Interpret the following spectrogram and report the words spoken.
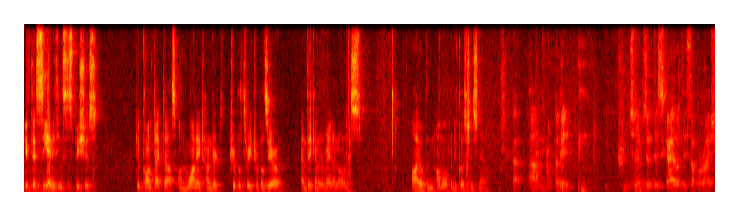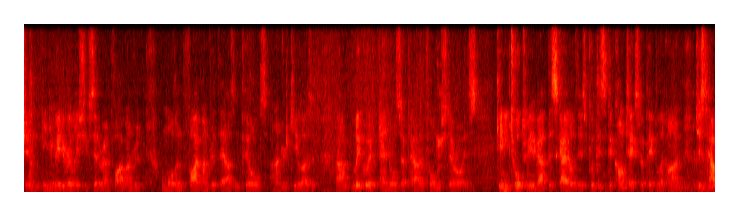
if they see anything suspicious, to contact us on 1-800-333-000 and they can remain anonymous. I open, I'm open to questions now. Uh, um, in terms of the scale of this operation, in your media release you've said around 500 or more than 500,000 pills, 100 kilos of um, liquid and also powdered form of steroids. Can you talk to me about the scale of this? Put this into context for people at home. Just how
